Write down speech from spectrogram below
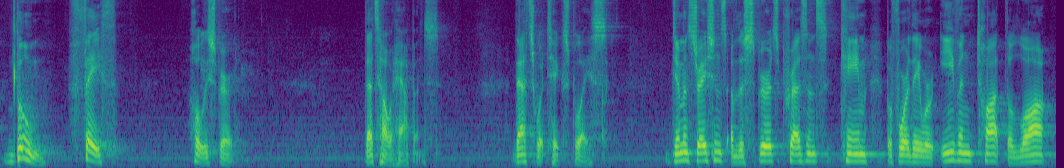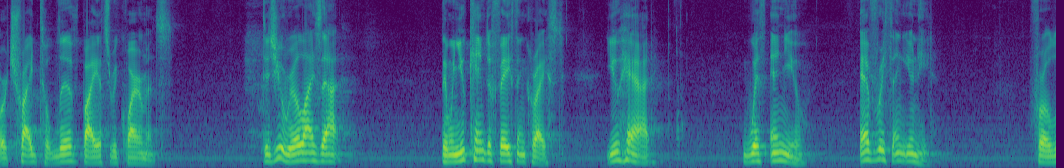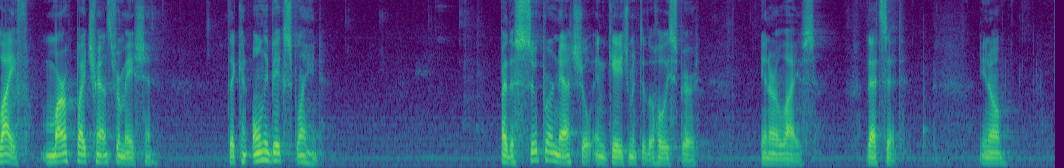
boom, faith Holy Spirit. That's how it happens. That's what takes place. Demonstrations of the Spirit's presence came before they were even taught the law or tried to live by its requirements. Did you realize that? That when you came to faith in Christ, you had within you everything you need for a life marked by transformation that can only be explained by the supernatural engagement of the Holy Spirit in our lives. That's it. You know,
